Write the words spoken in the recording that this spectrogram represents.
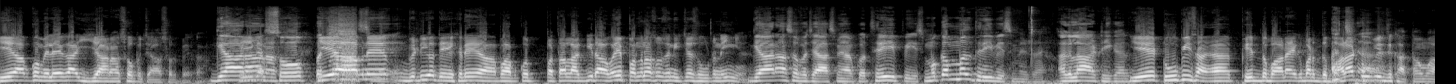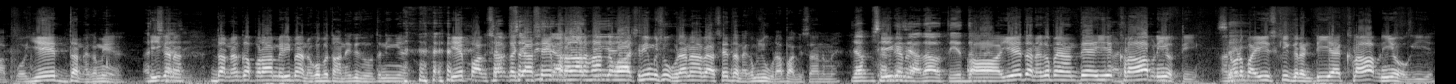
ये आपको मिलेगा ग्यारह सौ पचास रुपए का। ग्यारह सौ ये आपने वीडियो देख रहे हैं आप आपको पता लग ही रहा होगा ये पंद्रह सौ से नीचे सूट नहीं है। ग्यारह सौ पचास में आपको थ्री पीस मुकम्मल थ्री पीस मिल रहा है। अगला आर्टिकल ये टू पीस आया फिर दोबारा एक बार दोबारा अच्छा। टू पीस दिखाता हूँ आपको। ये धनक में है ठीक है अच्छा ना धनक कपड़ा मेरी बहनों को बताने की ज़रूरत नहीं है। ये पाकिस्तान का जैसे इमरान खान नवाज़ शरीफ मशहूर है ना वैसे धनक मशहूर है पाकिस्तान में। जब ठीक है ज़्यादा होती है हाँ, ये धनक पहनते हैं ये खराब नहीं होती। अनवर भाई इसकी गारंटी है खराब नहीं होगी ये।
